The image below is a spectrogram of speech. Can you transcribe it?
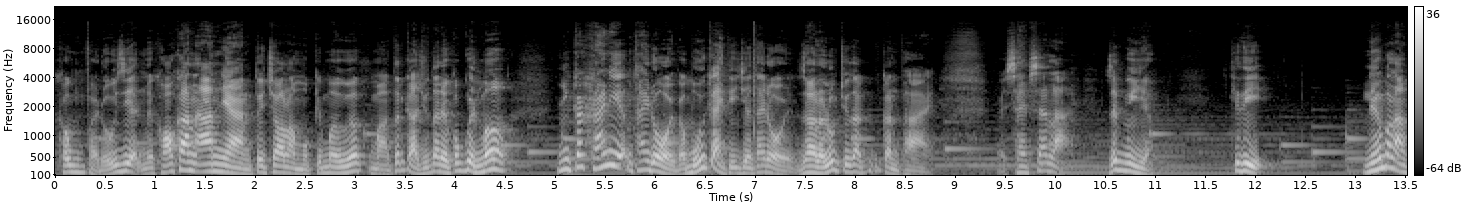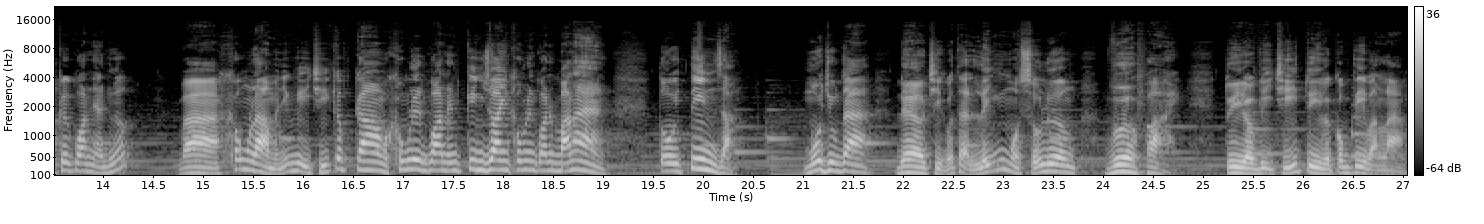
không phải đối diện với khó khăn an nhàn, tôi cho là một cái mơ ước mà tất cả chúng ta đều có quyền mơ. Nhưng các khái niệm thay đổi và bối cảnh thị trường thay đổi, giờ là lúc chúng ta cũng cần phải phải xem xét lại, rất nguy hiểm. Thế thì, nếu mà làm cơ quan nhà nước và không làm ở những vị trí cấp cao mà không liên quan đến kinh doanh, không liên quan đến bán hàng, tôi tin rằng mỗi chúng ta đều chỉ có thể lĩnh một số lương vừa phải, tùy vào vị trí, tùy vào công ty bạn làm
